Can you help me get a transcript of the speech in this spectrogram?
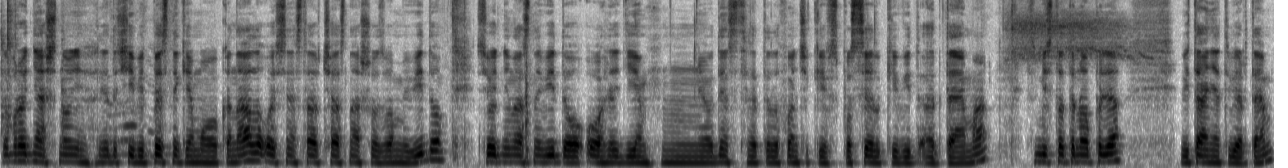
Доброго дня, шановні глядачі і підписники мого каналу. Ось настав час нашого з вами відео. Сьогодні у нас на відео огляді один з телефончиків з посилки від Артема з міста Тернополя. Вітання тобі, Артем.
